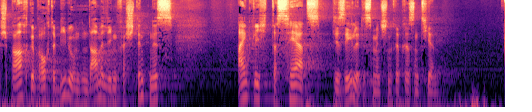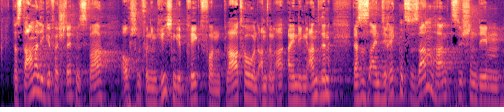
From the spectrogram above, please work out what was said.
Sprachgebrauch der Bibel und im damaligen Verständnis, eigentlich das Herz, die Seele des Menschen repräsentieren. Das damalige Verständnis war auch schon von den Griechen geprägt, von Plato und anderen, einigen anderen, dass es einen direkten Zusammenhang zwischen dem,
